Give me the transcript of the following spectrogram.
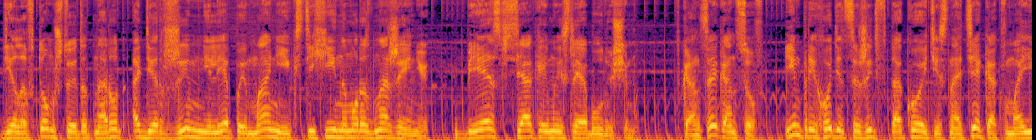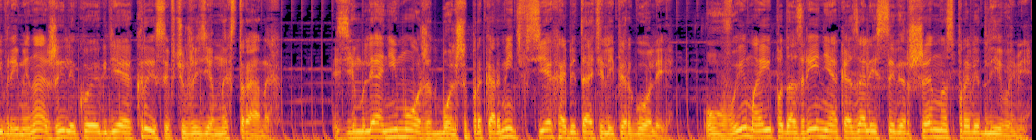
Дело в том, что этот народ одержим нелепой манией к стихийному размножению, без всякой мысли о будущем. В конце концов, им приходится жить в такой тесноте, как в мои времена жили кое-где крысы в чужеземных странах. Земля не может больше прокормить всех обитателей Перголии. Увы, мои подозрения оказались совершенно справедливыми.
